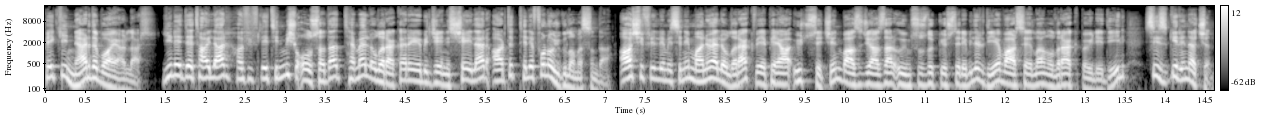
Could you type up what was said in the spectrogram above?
Peki nerede bu ayarlar? Yine detaylar hafifletilmiş olsa da temel olarak arayabileceğiniz şeyler artık telefon uygulamasında. A şifrelemesini manuel olarak VPA3 seçin. Bazı cihazlar uyumsuzluk gösterebilir diye varsayılan olarak böyle değil. Siz girin açın.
